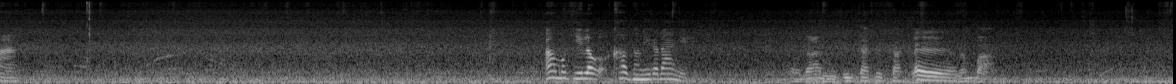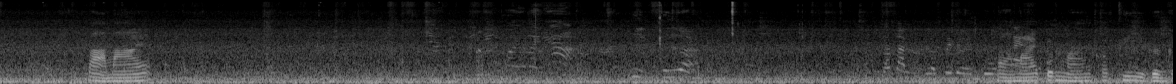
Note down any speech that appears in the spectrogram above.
มาเอ้าเมื่อกี้เราเข้าทางนี้ก็ได้นี่ทางด้านขึ้นกักขึ้นกักเออ ลำบาก ป่าไม้ผีเสื้อถ้าตัดเราไปเดินดูป่าไม้ต้นไม้ก็พี่เกินก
